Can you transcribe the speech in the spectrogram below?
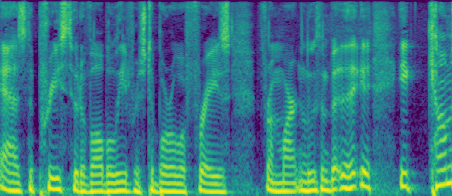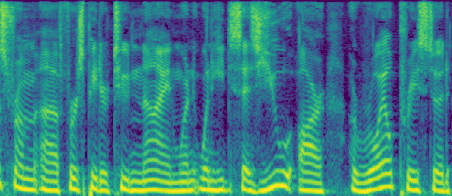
as the priesthood of all believers, to borrow a phrase from Martin Luther. But it, it comes from uh, 1 Peter 2 9, when, when he says, You are a royal priesthood,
